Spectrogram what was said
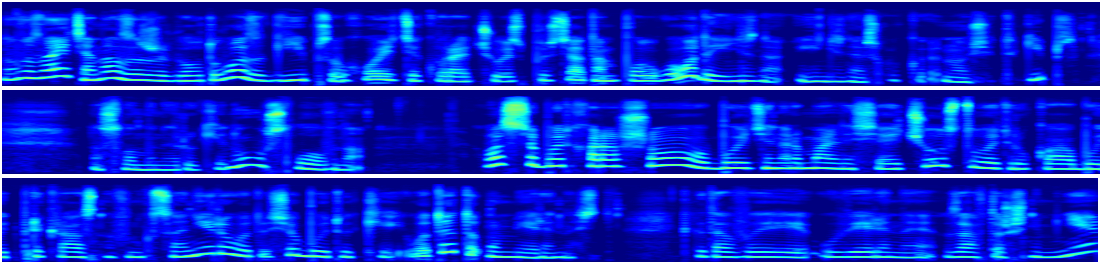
Ну, вы знаете, она заживет, у вас гипс, вы ходите к врачу, и спустя там полгода, я не знаю, я не знаю, сколько носит гипс на сломанной руке, ну, условно, у вас все будет хорошо, вы будете нормально себя чувствовать, рука будет прекрасно функционировать, и все будет окей. Вот это умеренность. Когда вы уверены в завтрашнем дне,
